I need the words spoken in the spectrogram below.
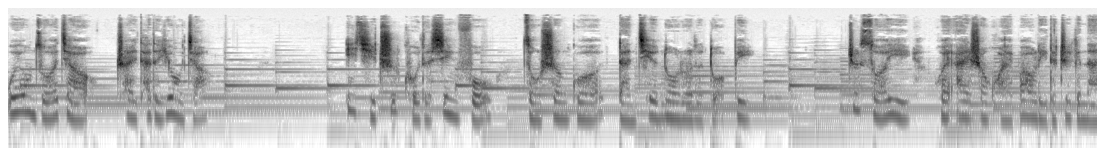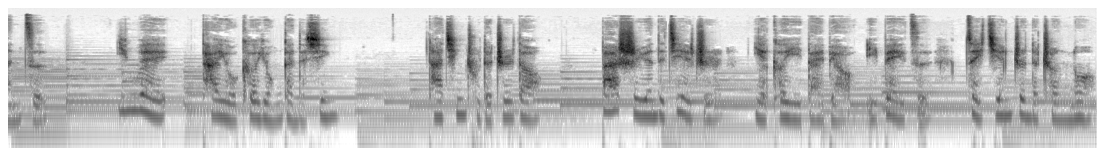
我用左脚踹他的右脚。一起吃苦的幸福总胜过胆怯懦弱的躲避。之所以会爱上怀抱里的这个男子，因为他有颗勇敢的心。他清楚的知道，八十元的戒指。也可以代表一辈子最坚贞的承诺。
